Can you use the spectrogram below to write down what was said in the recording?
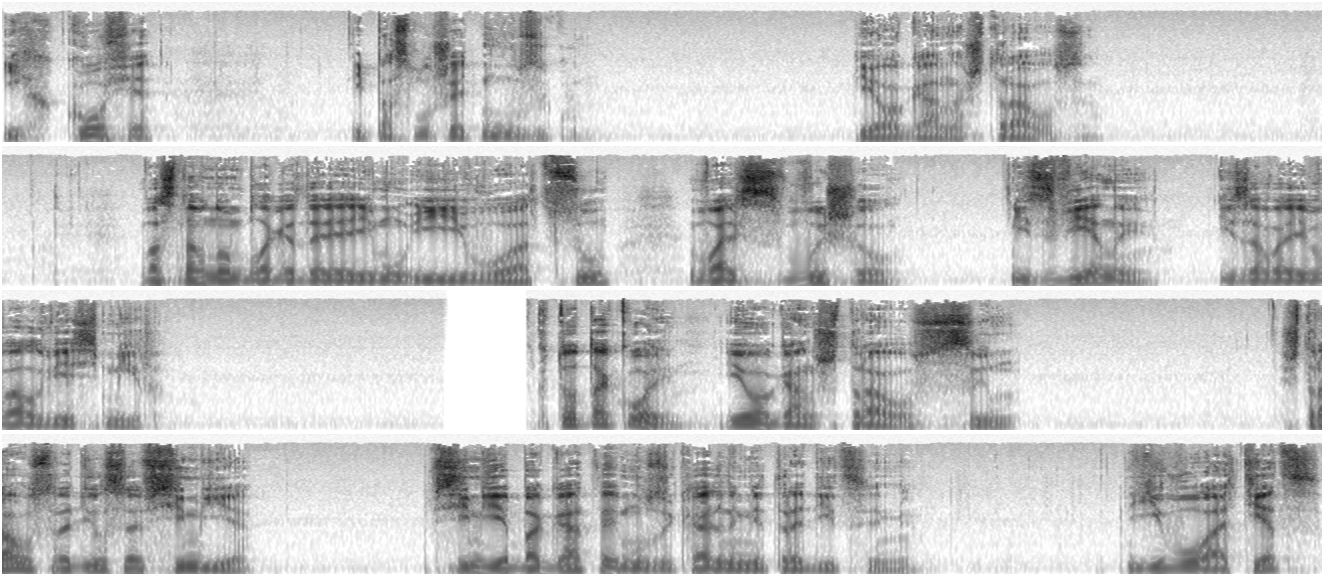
их кофе и послушать музыку Иоганна Штрауса. В основном благодаря ему и его отцу вальс вышел из Вены и завоевал весь мир. Кто такой Иоганн Штраус, сын? Штраус родился в семье, в семье богатой музыкальными традициями. Его отец,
